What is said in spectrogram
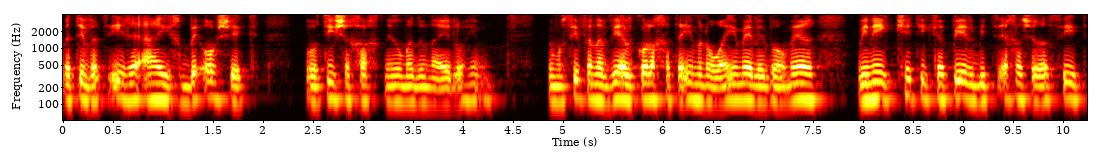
ותבצעי רעייך בעושק, ואותי שכחת נאום אדוני אלוהים. ומוסיף הנביא על כל החטאים הנוראים האלה ואומר, והנה הכיתי כפי אל ביצעך אשר עשית,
